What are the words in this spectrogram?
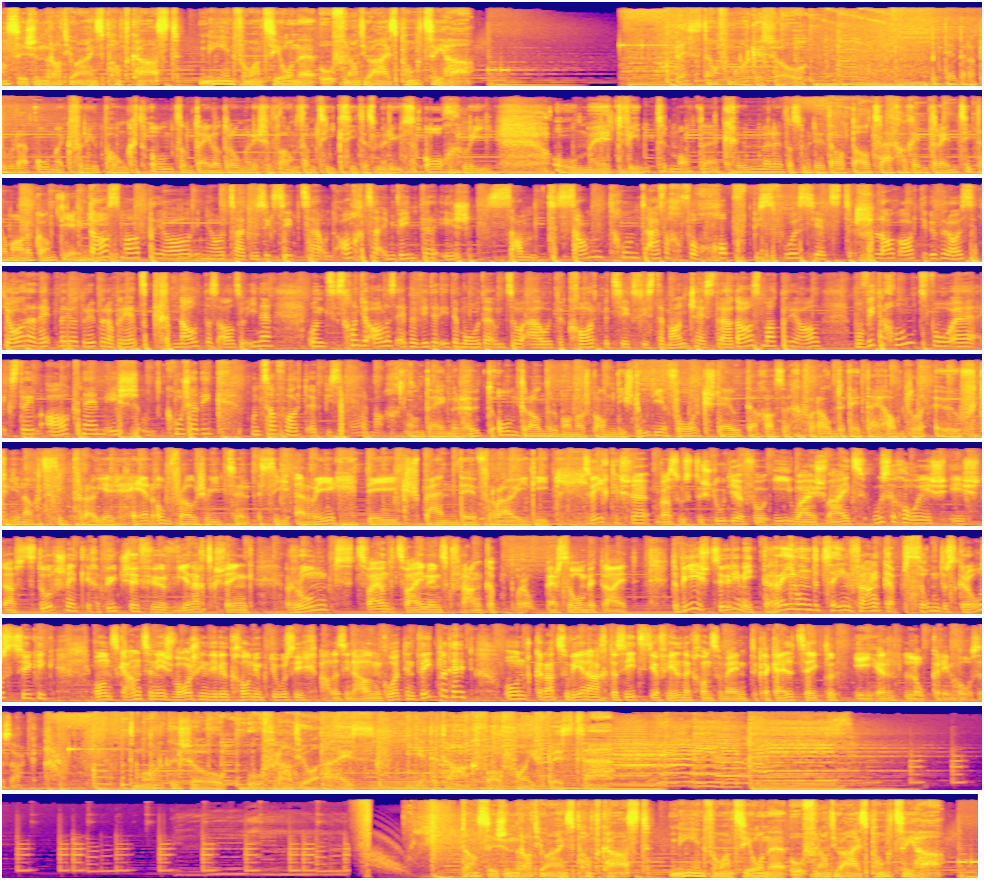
Das ist ein Radio 1 Podcast. Mehr Informationen auf radio1.ch. Best auf Morgenshow. bei Temperaturen um den Gefrierpunkt und zum Teil drunter ist es langsam Zeit dass wir uns auch ein bisschen um die Wintermode kümmern, dass wir da tatsächlich im Trend sind, Tamara Gantieni. Das Material im Jahr 2017 und 2018 im Winter ist Samt. Samt kommt einfach von Kopf bis Fuß jetzt schlagartig über uns. Seit Jahren reden wir ja darüber, aber jetzt knallt das also rein. Und es kommt ja alles eben wieder in der Mode und so auch der Kord bzw. der Manchester. Auch das Material, wo wieder kommt, wo äh, extrem angenehm ist und kuschelig und sofort etwas hermacht. Und da haben wir heute unter anderem mal eine spannende Studie vorgestellt. Da kann sich vor allem der Detailhandel auf die Weihnachtszeit freuen. Herr und Frau Schweizer sind richtig spendefreudig. Das Wichtigste, was aus der Studie von EY Schweiz herausgekommen ist, ist, dass das durchschnittliche Budget für Weihnachtsgeschenke rund 292 Franken pro Person beträgt. Dabei ist Zürich mit 310 Franken besonders grosszügig und das Ganze ist wahrscheinlich, weil die Konjunktur sich alles in allem gut entwickelt hat und gerade zu Weihnachten sitzt ja vielen Konsumenten der Geldsäckel eher locker im Hosensack. Die Morgenshow auf Radio 1. Jeden Tag von 5 bis 10. Das ist ein Radio 1 Podcast. Mehr Informationen auf radio1.ch.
